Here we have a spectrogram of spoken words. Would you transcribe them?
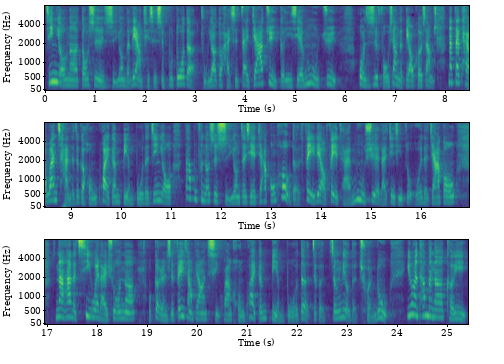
精油呢都是使用的量其实是不多的，主要都还是在家具跟一些木具。或者是佛像的雕刻上，那在台湾产的这个红桧跟扁柏的精油，大部分都是使用这些加工后的废料废材木屑来进行所谓的加工。那它的气味来说呢，我个人是非常非常喜欢红桧跟扁柏的这个蒸馏的纯露，因为它们呢可以，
